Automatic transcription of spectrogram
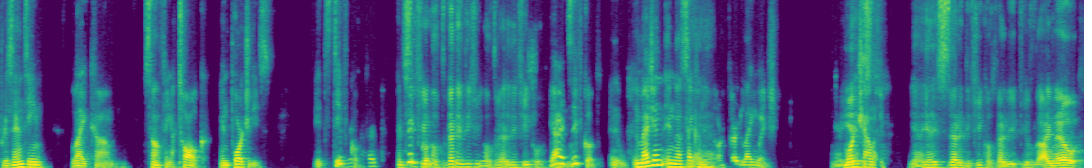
presenting like um, something, a talk in Portuguese it's difficult. It's difficult. difficult. very difficult, very difficult. Yeah, it's difficult. Imagine in a second yeah, yeah. or third language. More yes. challenging. Yeah, yeah, it's very difficult, very difficult. I know,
